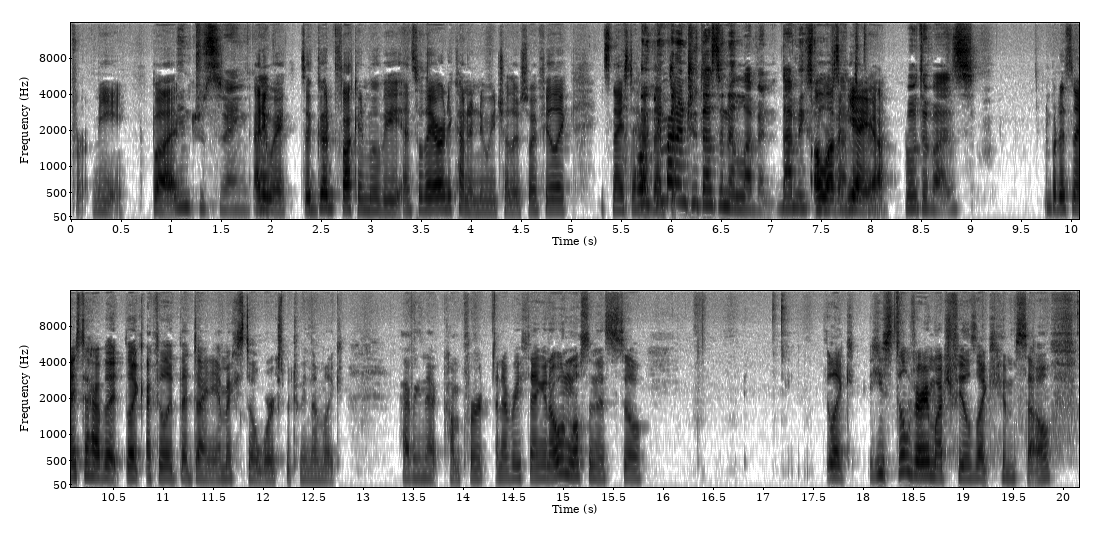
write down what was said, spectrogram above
for me but Interesting. Anyway it's a good fucking movie and so they already kind of knew each other so i feel like it's nice to well, have it came that out in 2011. That makes more 11, sense yeah, yeah. both of us. But it's nice to have that like i feel like that dynamic still works between them like having that comfort and everything and owen wilson is still like he still very much feels like himself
